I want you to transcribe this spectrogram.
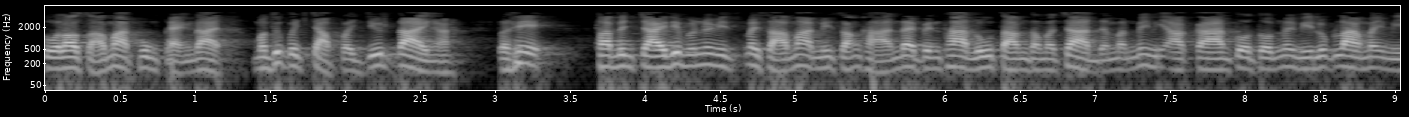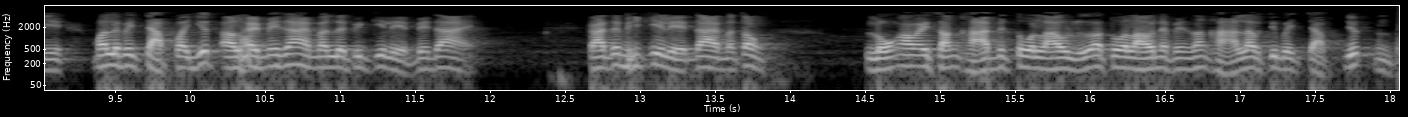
ตัวเราสามารถปรุงแต่งได้ มันถึงไปจับไปยึดได้ไงแต่ที่ ถ้าเป็นใจที่มันไม่มีไม่สามารถมีสังขารได้เป็นธาตุรู้ตามธรรมชาติเนี่ยมันไม่มีอาการตัวตนไม่มีรูปร่างไม่มี มันเลยไปจับไปยึดอะไรไม่ได้ มันเลยเป็นกิเลสไม่ได้ การจะมีกิเลสได้มันต้องหลงเอาไอ้สังขารเป็นตัวเรา หรือว่าตัวเราเนี่ยเป็นสังขารแล้วจึงไปจับยึดมันไป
